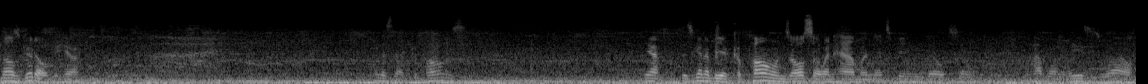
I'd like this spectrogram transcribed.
Smells good over here. What is that, Capone's? Yeah, there's gonna be a Capone's also in Hamlin that's being built, so we'll have one of these as well.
